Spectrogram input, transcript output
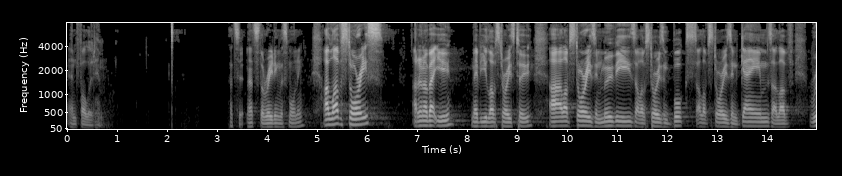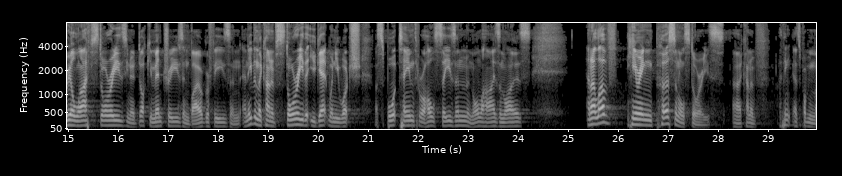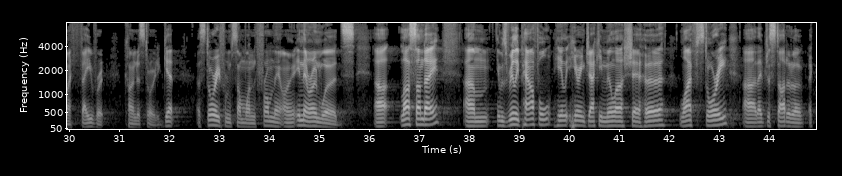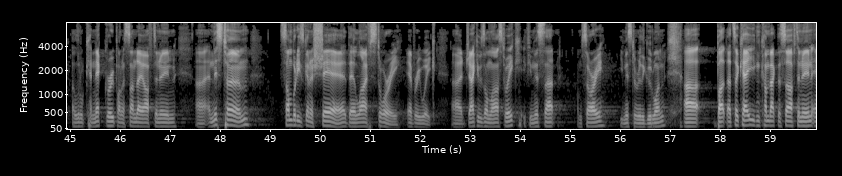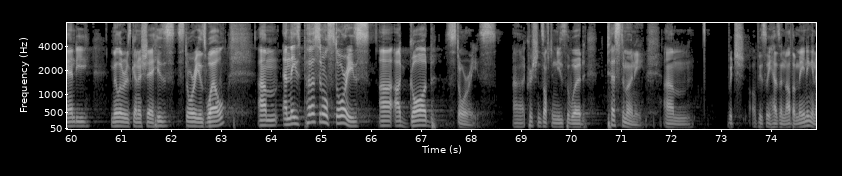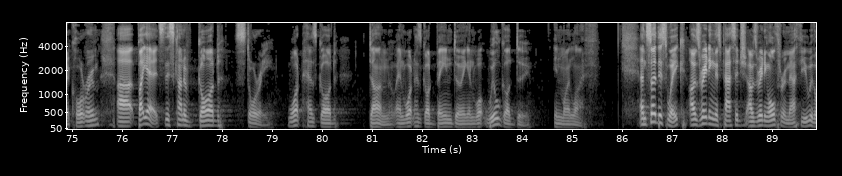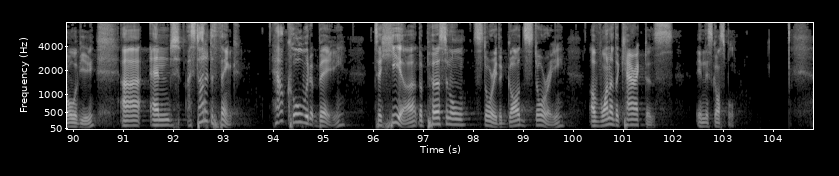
and followed him. That's it. That's the reading this morning. I love stories. I don't know about you. Maybe you love stories too. Uh, I love stories in movies. I love stories in books. I love stories in games. I love real life stories, you know, documentaries and biographies, and, and even the kind of story that you get when you watch a sport team through a whole season and all the highs and lows. And I love hearing personal stories, uh, kind of I think that's probably my favorite kind of story to get a story from someone from their own, in their own words. Uh, last Sunday, um, it was really powerful hearing Jackie Miller share her life story. Uh, they've just started a, a, little connect group on a Sunday afternoon, uh, and this term, somebody's going to share their life story every week. Uh, Jackie was on last week. If you missed that, I'm sorry. You missed a really good one. But that's okay. You can come back this afternoon. Andy Miller is going to share his story as well. Um, and these personal stories are, are God stories. Uh, Christians often use the word testimony, um, which obviously has another meaning in a courtroom. Uh, but yeah, it's this kind of God story. What has God done? And what has God been doing? And what will God do in my life? And so this week, I was reading this passage, I was reading all through Matthew with all of you, uh, and I started to think, how cool would it be to hear the personal story, the God story of one of the characters in this gospel.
